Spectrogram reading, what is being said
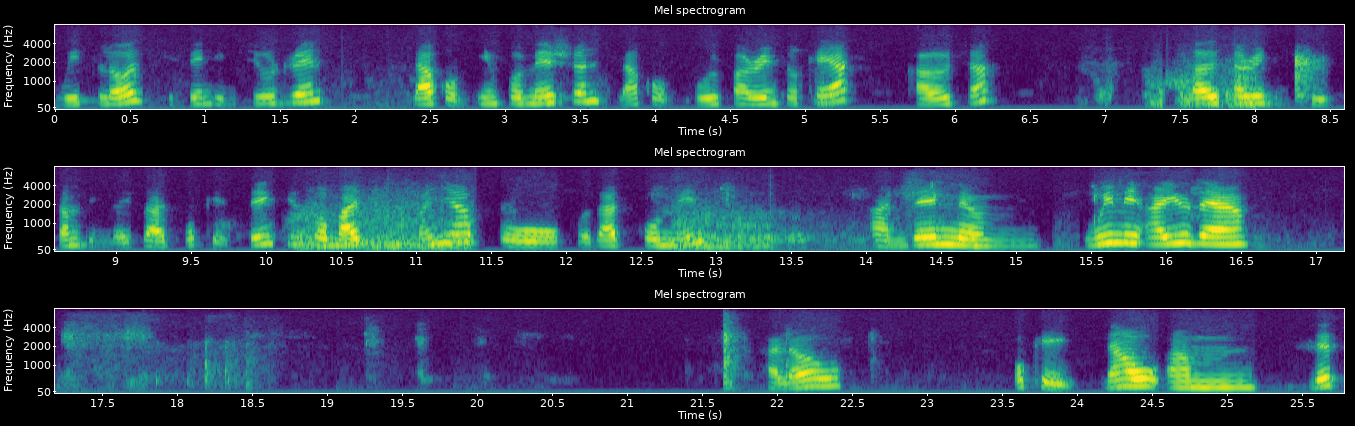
weak laws defending children, lack of information, lack of full parental care, culture, culture rigidity, something like that. Okay, thank you so much, Amanya, for for that comment. And then, um, Winnie, are you there? Hello. Okay. Now, um, let's.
